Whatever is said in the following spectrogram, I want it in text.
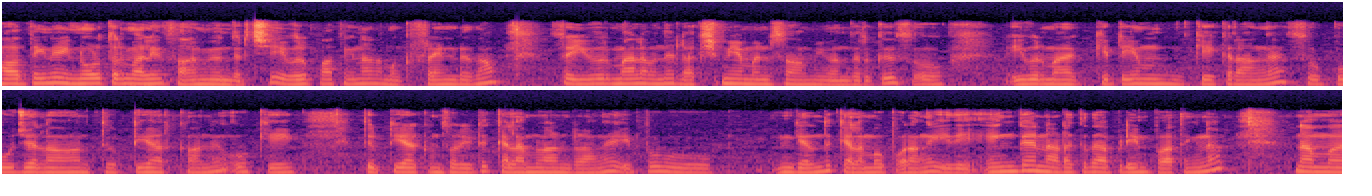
பார்த்தீங்கன்னா இன்னொருத்தர் மேலேயும் சாமி வந்துடுச்சு இவர் பார்த்தீங்கன்னா நமக்கு ஃப்ரெண்டு தான். ஸோ இவர் மேலே வந்து லக்ஷ்மி அம்மன் சாமி வந்திருக்கு. ஸோ இவர் மே கிட்டேயும் கேட்குறாங்க ஸோ பூஜைலாம் திருப்தியாக இருக்கான்னு. ஓகே திருப்தியாக இருக்குன்னு சொல்லிட்டு கிளம்பலான்றாங்க. இப்போது இங்கேருந்து கிளம்ப போகிறாங்க இது எங்கே நடக்குது அப்படின்னு பார்த்தீங்கன்னா நம்ம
